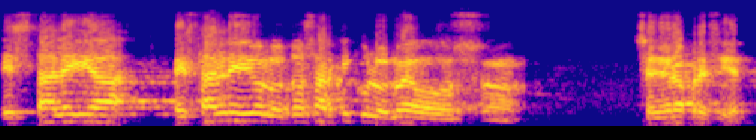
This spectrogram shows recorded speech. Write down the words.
Está leída, están leídos los dos artículos nuevos, señora Presidenta.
